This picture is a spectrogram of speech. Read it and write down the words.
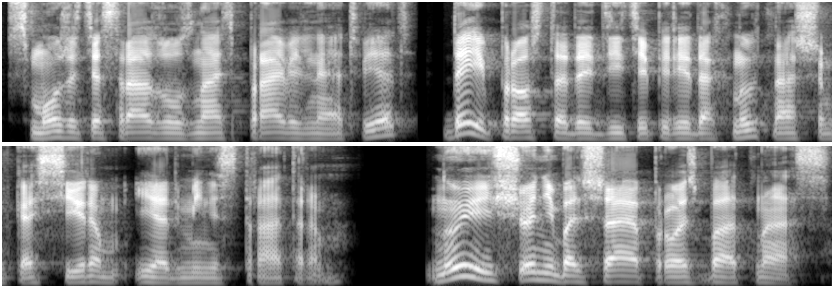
сможете сразу узнать правильный ответ, да и просто дадите передохнуть нашим кассирам и администраторам. Ну и еще небольшая просьба от нас.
